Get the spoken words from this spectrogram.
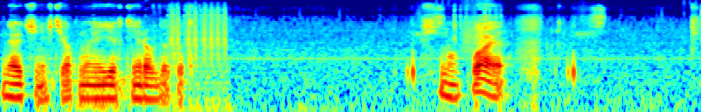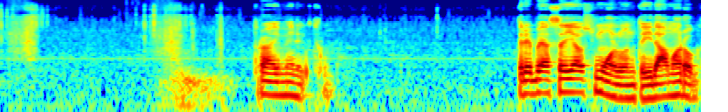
De cine știe, acum e ieftin rău de tot. Și mă, Maguire. Prime Electrum. Trebuia să iau small întâi, dar mă rog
